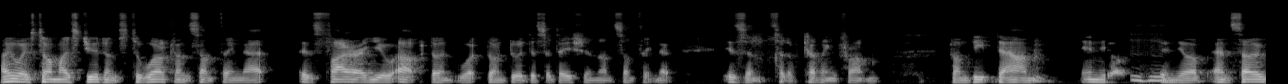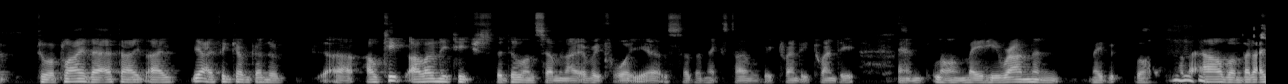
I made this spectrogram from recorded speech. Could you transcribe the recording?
I always tell my students to work on something that is firing you up. Don't work, don't do a dissertation on something that isn't sort of coming from from deep down in your mm-hmm. in your and so to apply that I, I yeah I think I'm going to uh, I'll keep I'll only teach the Dylan seminar every four years so the next time will be 2020 and long may he run and maybe we'll have another album but I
